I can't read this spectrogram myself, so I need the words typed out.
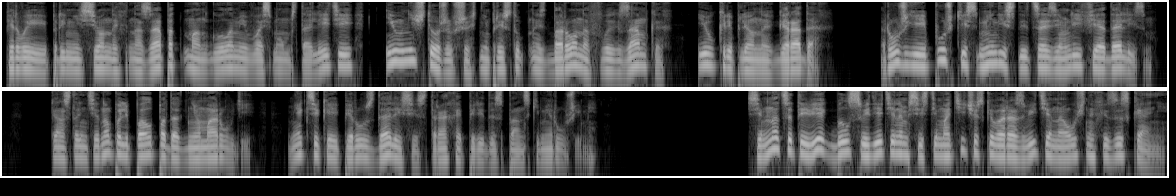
впервые принесенных на Запад монголами в восьмом столетии и уничтоживших неприступность баронов в их замках и укрепленных городах. Ружья и пушки смели с лица земли феодализм. Константинополь пал под огнем орудий. Мексика и Перу сдались из страха перед испанскими ружьями. XVII век был свидетелем систематического развития научных изысканий,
